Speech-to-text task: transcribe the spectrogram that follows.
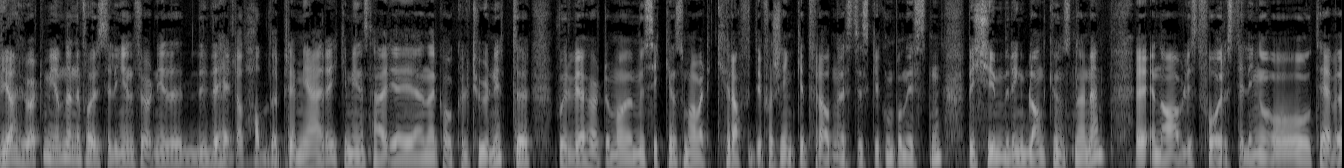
Vi har hørt mye om denne forestillingen før den i det hele tatt hadde premiere, ikke minst her i NRK Kulturnytt, hvor vi har hørt om musikken som har vært kraftig forsinket fra den estiske komponisten, bekymring blant kunstnerne, en avlyst forestilling og TV-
